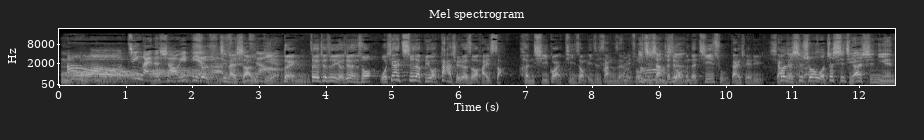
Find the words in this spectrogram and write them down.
哦，进来的少一点，进来少一点。对，这个就是有些人说，我现在吃的比我大学的时候还少，很奇怪，体重一直上升，没错，一直上升，就是我们的基础代谢率下降。或者是说我这十几二十年。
